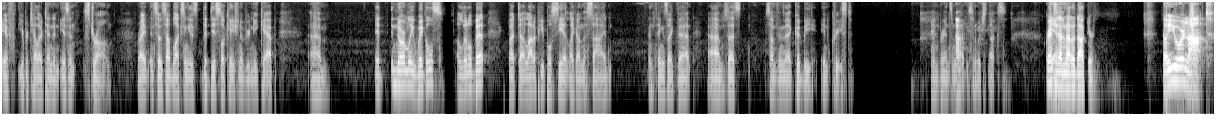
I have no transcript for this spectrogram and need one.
if your patellar tendon isn't strong right and so subluxing is the dislocation of your kneecap um, it, normally wiggles a little bit but a lot of people see it like on the side and things like that um, so that's something that could be increased in Branson Oh. Robinson, which sucks. Granted, Yeah. I'm not a doctor. No, you were not.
